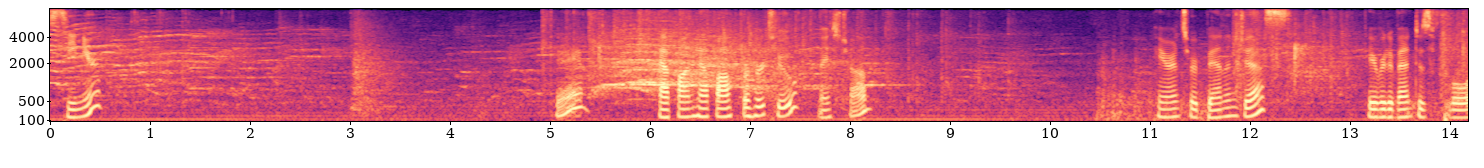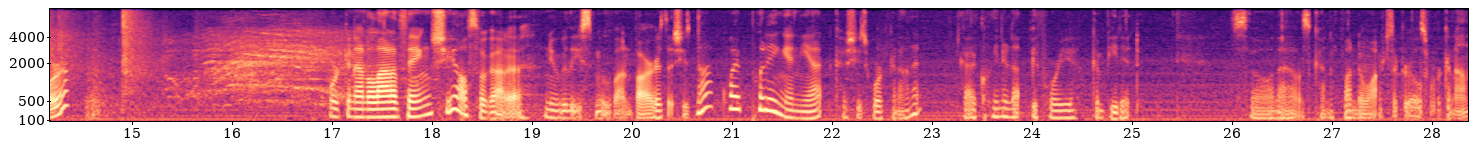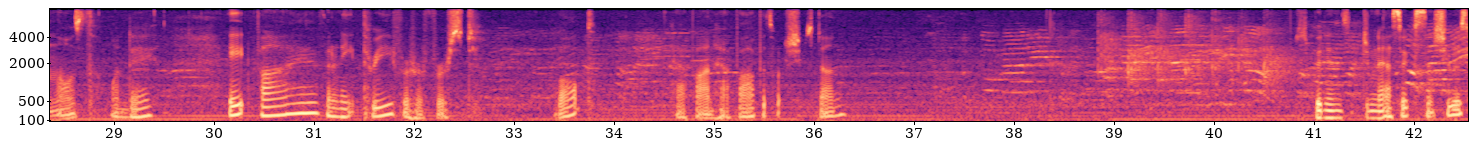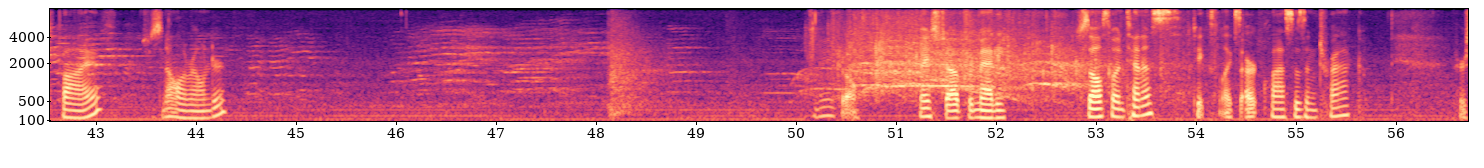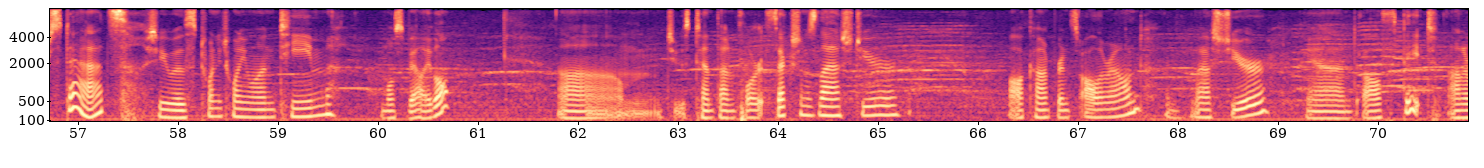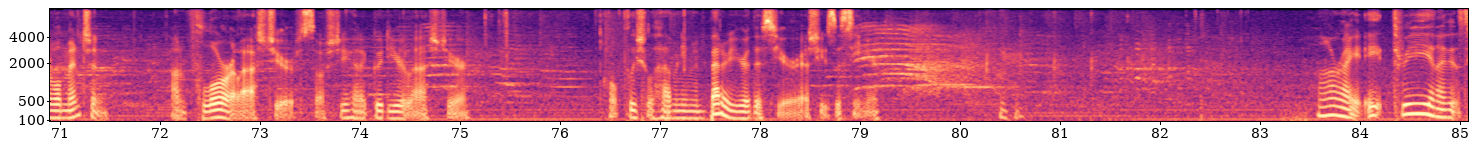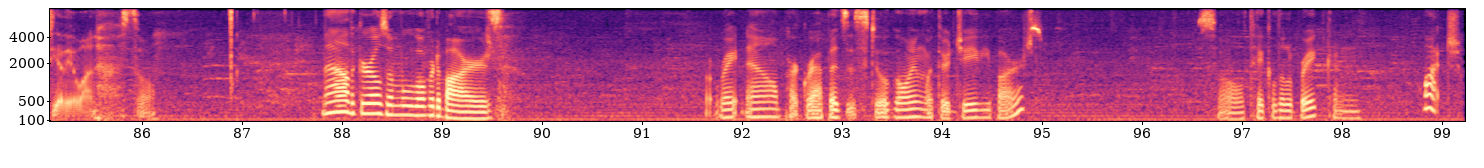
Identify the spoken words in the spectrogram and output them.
Senior. Okay. Half on, half off for her too. Nice job. Parents are Ben and Jess. Favorite event is floor working on a lot of things. She also got a new release move on bars that she's not quite putting in yet because she's working on it. Got to clean it up before you compete it. So that was kind of fun to watch the girls working on those one day. 8-5 and an 8-3 for her first vault. Half on, half off is what she's done. She's been in gymnastics since she was five. She's an all-arounder. There you go. Nice job for Maddie. She's also in tennis, takes likes art classes and track. Her stats, she was 2021 team most valuable. Um, she was 10th on floor at sections last year, all conference all around last year, and all state honorable mention on floor last year. So she had a good year last year. Hopefully she'll have an even better year this year as she's a senior. Mm-hmm. All right, 8-3, and I didn't see the other one. So now the girls will move over to bars. But right now, Park Rapids is still going with their JV bars. So we'll take a little break and watch.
